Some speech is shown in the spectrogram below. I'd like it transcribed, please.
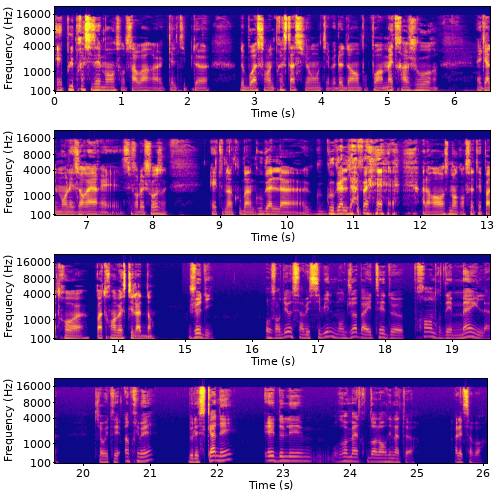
et plus précisément sans savoir euh, quel type de, de boisson et de prestations qu'il y avait dedans pour pouvoir mettre à jour également les horaires et ce genre de choses. Et tout d'un coup, ben Google, euh, Google l'a fait. Alors heureusement qu'on s'était pas trop, euh, pas trop investi là-dedans. Jeudi. Aujourd'hui au service civil, mon job a été de prendre des mails qui ont été imprimés, de les scanner et de les remettre dans l'ordinateur. Allez savoir.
